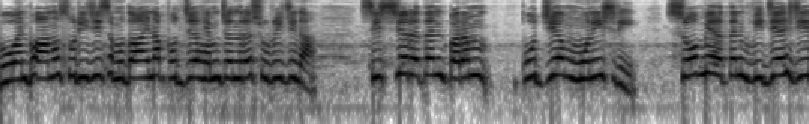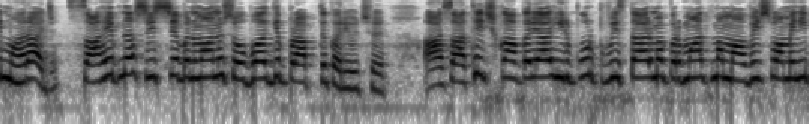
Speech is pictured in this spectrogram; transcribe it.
ભુવન ભાનુ સુરીજી સમુદાયના પૂજ્ય હેમચંદ્ર સુરીજીના શિષ્ય રતન પરમ પૂજ્ય મુનિશ્રી સૌમ્ય રતન વિજયજી મહારાજ સાહેબના શિષ્ય બનવાનું સૌભાગ્ય પ્રાપ્ત કર્યું છે. આ સાથે જ કાંકરિયા હિરપુર વિસ્તારમાં પરમાત્મા મહાવીર સ્વામીની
